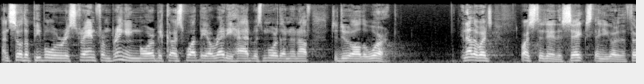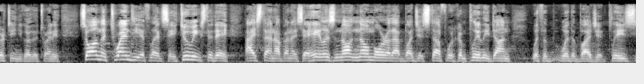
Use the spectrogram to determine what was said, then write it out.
and so the people were restrained from bringing more because what they already had was more than enough to do all the work. In other words, What's today? The 6th. Then you go to the 13th, you go to the 20th. So on the 20th, let's say, two weeks today, I stand up and I say, hey, listen, no, no more of that budget stuff. We're completely done with the, with the budget. Please,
